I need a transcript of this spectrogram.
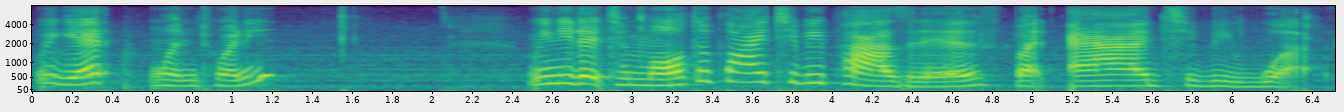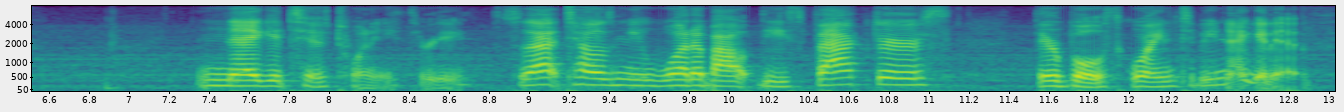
we get 120. We need it to multiply to be positive, but add to be what? Negative 23. So that tells me what about these factors? They're both going to be negative.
